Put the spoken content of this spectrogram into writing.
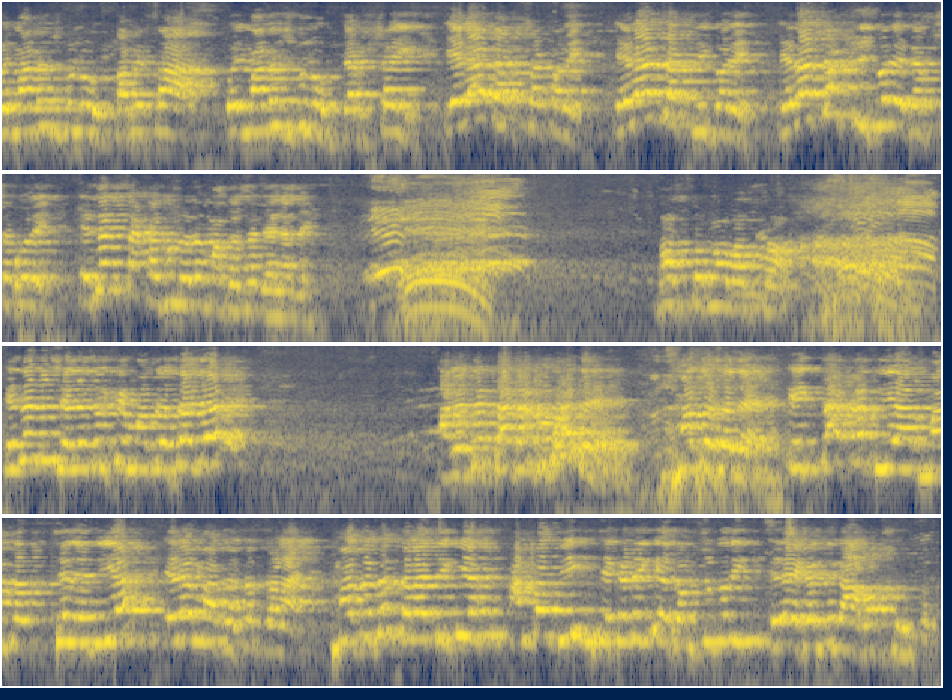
ওই মানুষগুলো প্রফেসর ওই মানুষগুলো ব্যবসায়ী, এরা ব্যবসা করে, এরা চাকরি করে, এরা চাকরি করে, ব্যবসা করে, এদের টাকাগুলো এরা মাদ্রাসা ঢেলে দেয়। বাস্তব ছেলেদেরকে মাদ্রাসা দেয়, আর এদের টাকা কোথায় দেয়? মাদ্রাসা দেয়। এই টাকা দিয়ে আর মাদ্রাসা ছেলে দিয়া এরা মাদ্রাসা চালায়। মাদ্রাসা চালাতে গিয়ে আমরা দিন যেখানে গিয়ে ধ্বংস করি, এরা এখান থেকে আবার শুরু করে।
